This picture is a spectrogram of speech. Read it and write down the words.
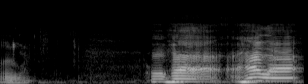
نعم. فهذا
